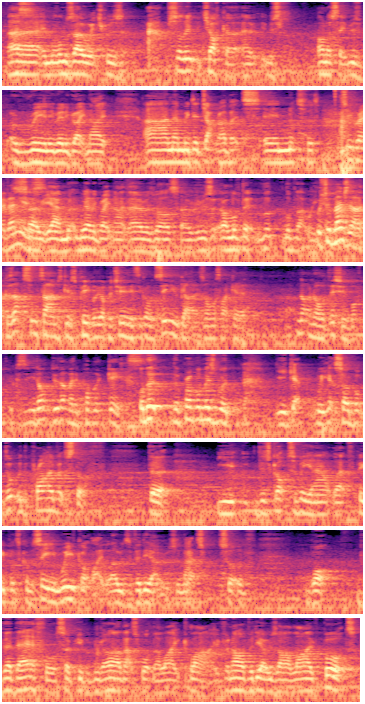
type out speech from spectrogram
uh, in Wilmslow, which was absolutely chocker. Uh, it was honestly, it was a really, really great night. And then we did Jack Rabbits in Knutsford. Two great venues. So yeah, we- had a great night there as well. So it was, I loved it. Lo- Loved that week. We should mention that because that sometimes gives people the opportunity to go and see you guys, almost like a not an audition, but because you don't do that many public gigs. Well, the, the problem is with you get we get so booked up with the private stuff that you there's got to be an outlet for people to come see. And we've got like loads of videos, and that's sort of what they're there for, so people can go, "Oh, that's what they're like live," and our videos are live, but.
